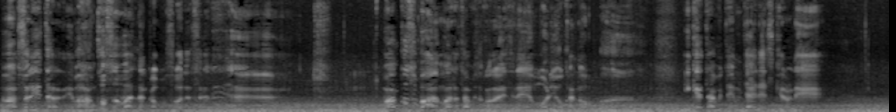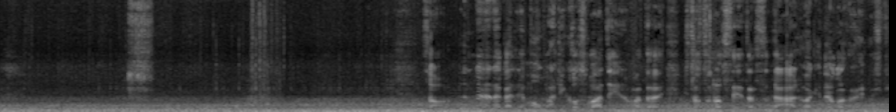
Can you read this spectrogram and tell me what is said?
まあ、それ言ったらね、わんこそばなんかもそうですよね。うん。わんこそばはまだ食べたことないですね、盛岡の。うん。一回食べてみたいですけどね。場というのはまた一つのステータスがあるわけでございまして。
